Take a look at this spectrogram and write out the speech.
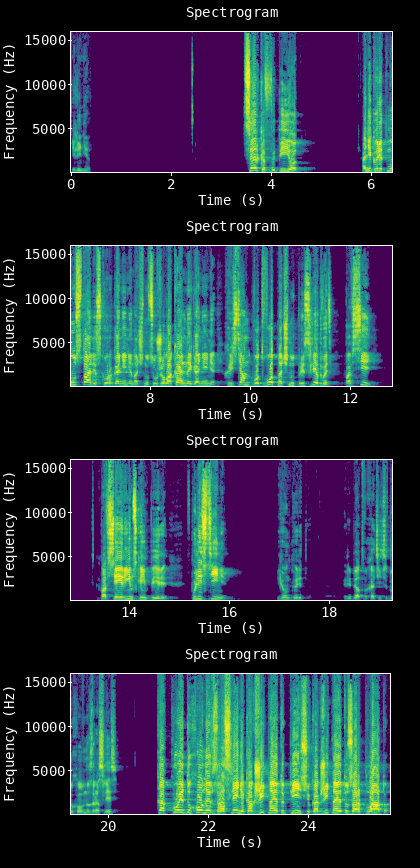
Или нет? Церковь выпьет – они говорят, мы устали, скоро гонения начнутся, уже локальные гонения. Христиан вот-вот начнут преследовать по всей, по всей Римской империи, в Палестине. И он говорит, ребят, вы хотите духовно взрослеть? Какое духовное взросление, как жить на эту пенсию, как жить на эту зарплату,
